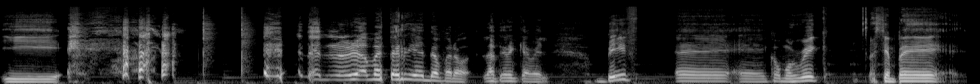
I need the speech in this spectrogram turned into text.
Y. no, me estoy riendo, pero la tienen que ver. Beef, eh, eh, como Rick, siempre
